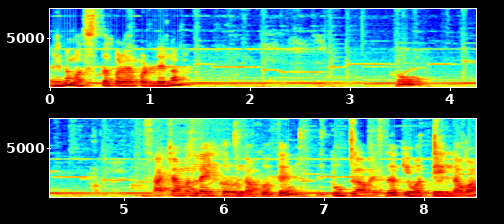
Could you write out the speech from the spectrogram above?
आहे ना मस्त कळ्या पडलेला साच्यामधला एक करून दाखवते. तूप लावायचं किंवा तेल लावा.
